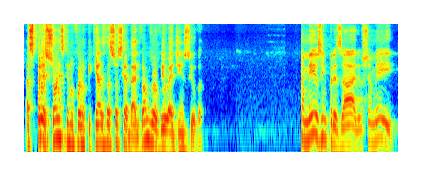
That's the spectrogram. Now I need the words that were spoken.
as pressões que não foram pequenas da sociedade. Vamos ouvir o Edinho Silva. Chamei os empresários, chamei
